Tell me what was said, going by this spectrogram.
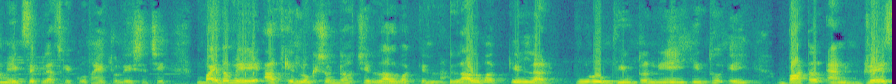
আমি এক্স্যাক্টলি আজকে কোথায় চলে এসেছি বাই দ্য ওয়ে আজকের লোকেশনটা হচ্ছে লালবাগ কেল্লা লালবাগ কেল্লার পুরো ভিউটা নিয়েই কিন্তু এই বাটার অ্যান্ড গ্রেস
